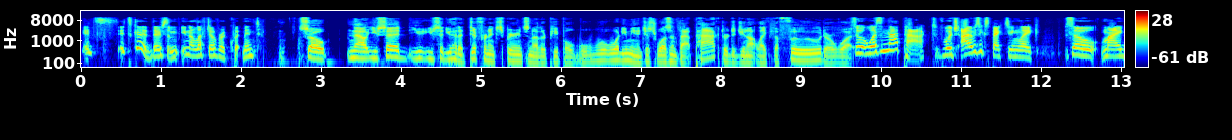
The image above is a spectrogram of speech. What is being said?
It's it's good. There's some you know leftover equipment. So now you said you, you said you had a different experience than other people. W- what do you mean? It just wasn't that packed, or did you not like the food, or what? So it wasn't that packed, which I was expecting. Like, so my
